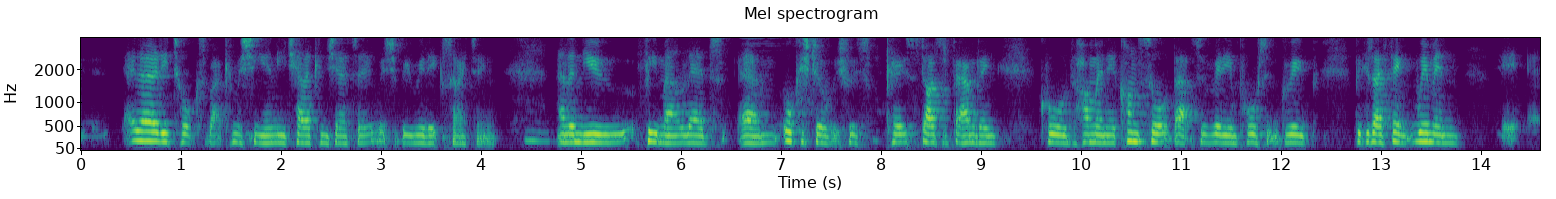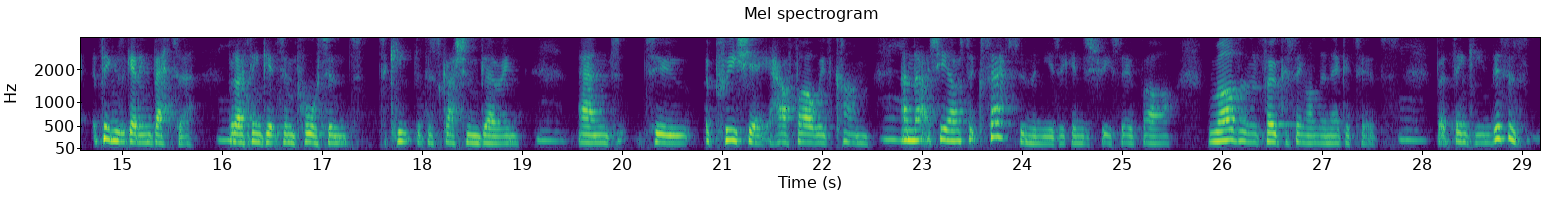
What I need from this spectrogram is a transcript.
uh, early talks about commissioning a new cello concerto, which would be really exciting, Mm. and a new female-led um, orchestra, which was co- started founding called Harmonia Consort. That's a really important group because I think women eh, things are getting better, mm. but I think it's important to keep the discussion going mm. and to appreciate how far we've come and actually our success in the music industry so far, rather than focusing on the negatives, but thinking this is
